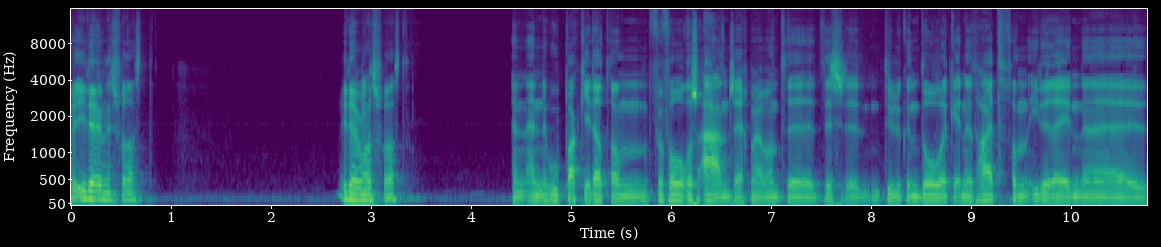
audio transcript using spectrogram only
Iedereen is verrast. Iedereen was verrast. En, en hoe pak je dat dan vervolgens aan, zeg maar? Want uh, het is uh, natuurlijk een dolk in het hart van iedereen uh,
